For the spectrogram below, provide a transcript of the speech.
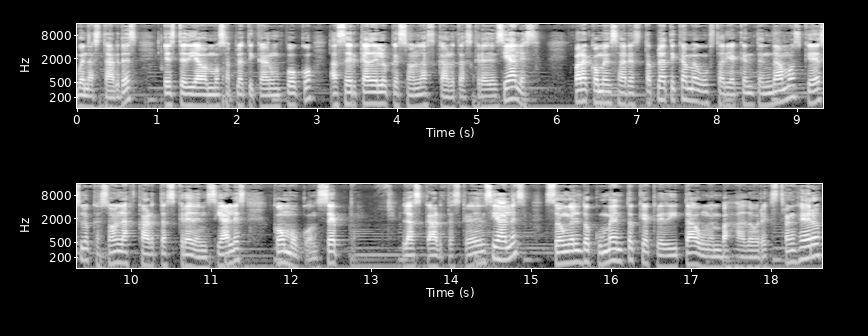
buenas tardes. Este día vamos a platicar un poco acerca de lo que son las cartas credenciales. Para comenzar esta plática me gustaría que entendamos qué es lo que son las cartas credenciales como concepto. Las cartas credenciales son el documento que acredita a un embajador extranjero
